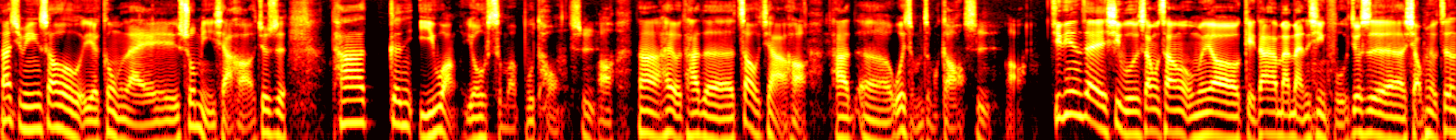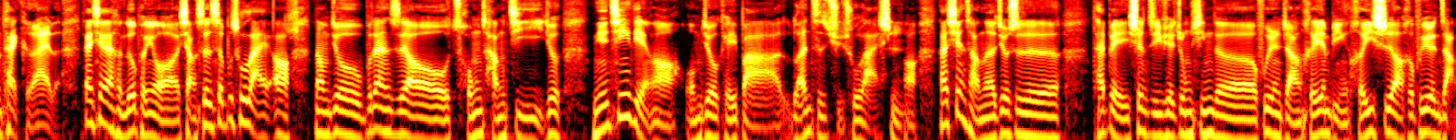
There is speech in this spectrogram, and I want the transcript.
那徐明稍后也跟我们来说明一下哈，就是它跟以往有什么不同？是啊，那还有它的造价哈，它呃为什么这么高？是好。今天在幸福商务舱，我们要给大家满满的幸福，就是小朋友真的太可爱了。但现在很多朋友啊，想生生不出来啊，那我们就不但是要从长计议，就年轻一点啊，我们就可以把卵子取出来。是啊，那现场呢，就是台北生殖医学中心的副院长何彦炳何医师啊，何副院长，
